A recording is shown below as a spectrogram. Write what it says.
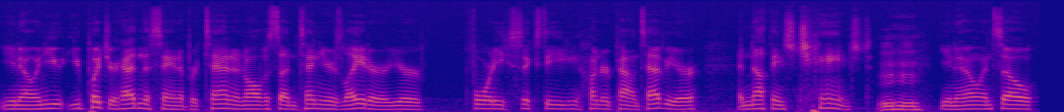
you know, and you, you put your head in the sand and pretend, and all of a sudden, 10 years later, you're 40, 60, 100 pounds heavier, and nothing's changed, Mm-hmm. you know? And so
